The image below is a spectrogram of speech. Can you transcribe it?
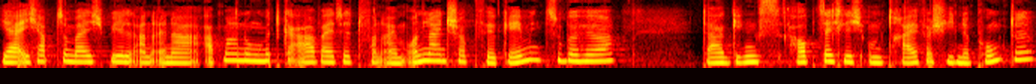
Ja, ich habe zum Beispiel an einer Abmahnung mitgearbeitet von einem Online-Shop für Gaming-Zubehör. Da ging es hauptsächlich um drei verschiedene Punkte.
